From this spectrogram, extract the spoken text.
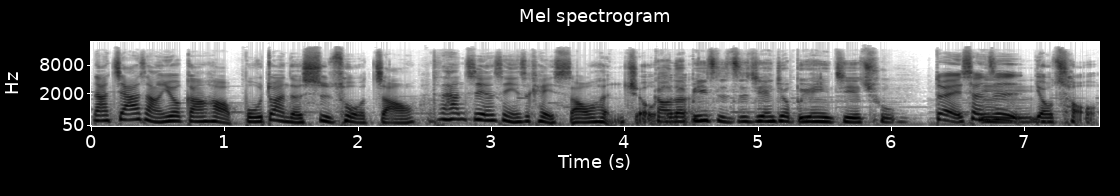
那家长又刚好不断的试错招，他这件事情是可以烧很久的，搞得彼此之间就不愿意接触。对，甚至嗯。有仇，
